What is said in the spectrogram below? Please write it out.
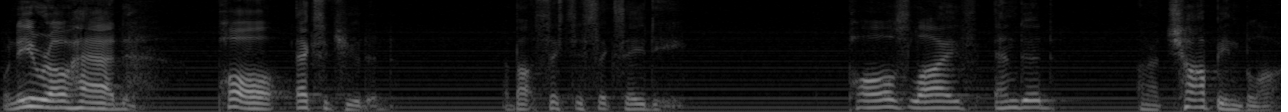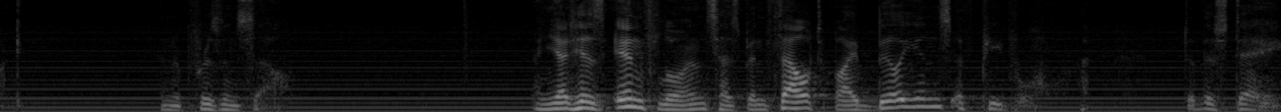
When Nero had Paul executed about 66 AD. Paul's life ended on a chopping block in a prison cell. And yet his influence has been felt by billions of people to this day.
